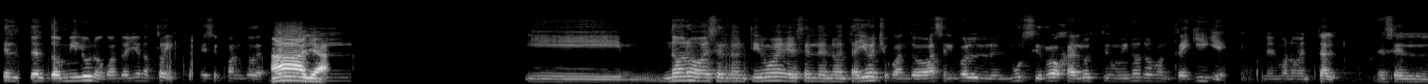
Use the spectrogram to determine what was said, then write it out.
El del 2001, cuando yo no estoy. Ese es cuando Ah, ya. Y no, no, es el 99, es el del 98 cuando hace el gol el Murci Roja el último minuto contra Iquique en el Monumental. Es el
